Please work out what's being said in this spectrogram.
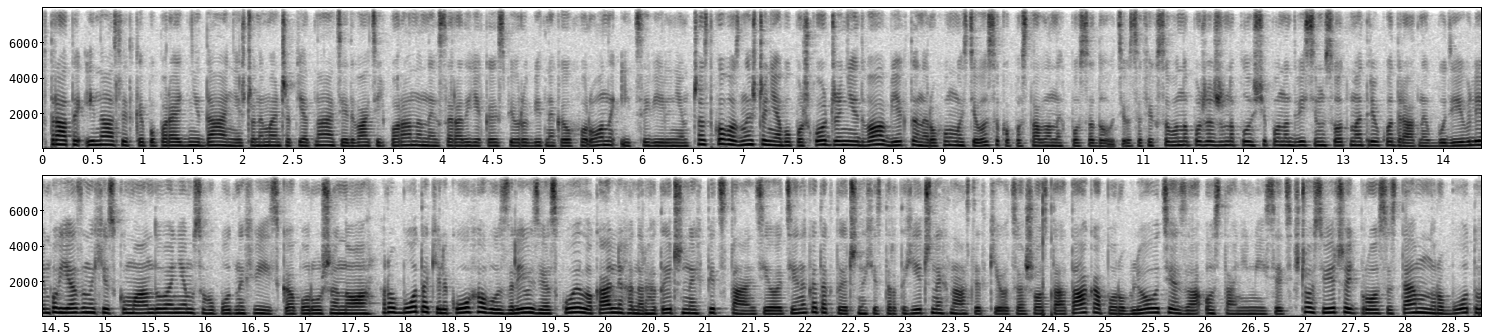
втрати і наслідки попередні дані, що не менше 15-20 поранених, серед яких співробітники охорони і цивільні. Частково знищені або пошкоджені два об'єкти нерухомості високопоставлених посадовців. Зафіксовано пожежу на площі понад 800 метрів квадратних будівлі, пов'язаних із командуванням сухопутних військ. Порушено робота кількох вузлів зв'язку і локальних енергетичних підстанцій. Оцінки тактичних і стратегічних наслідків. Це шоста атака по Рубльовці за останній місяць, що свідчить про системну роботу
